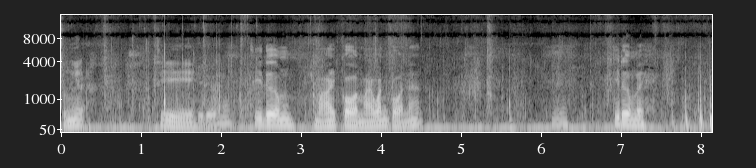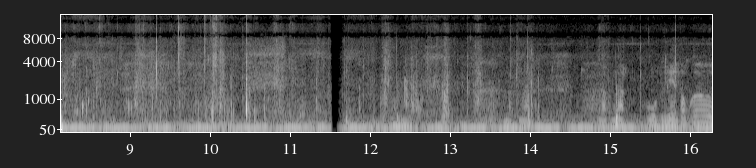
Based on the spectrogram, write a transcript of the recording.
ตรงนี้แหละ ที่ทีเดียวมั้งที่เดิมหมายก่อนหมายวันก่อนนะฮะนี่ที่เดิมเลยนักนักนักนักโอ้ยต้องเออ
